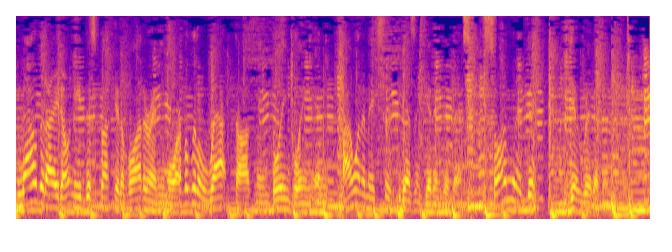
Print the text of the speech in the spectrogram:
Now that I don't need this bucket of water anymore, I have a little rat dog named Bling Bling, and I want to make sure he doesn't get into this. So I'm going to get rid of him.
